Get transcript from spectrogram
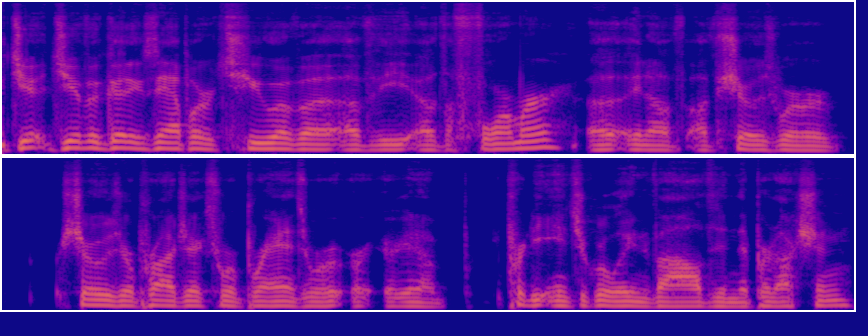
Do you, do you have a good example or two of a of the of the former, uh, you know, of, of shows where shows or projects where brands were, you know, pretty integrally involved in the production?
